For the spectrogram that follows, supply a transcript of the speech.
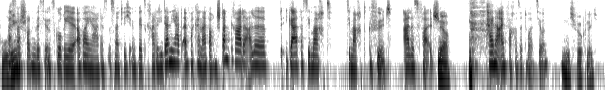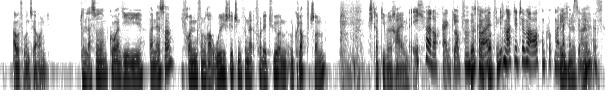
Kurin. Das war schon ein bisschen skurril. Aber ja, das ist natürlich irgendwie jetzt gerade. Die Dani hat einfach keinen einfachen Stand gerade. Alle, egal was sie macht, sie macht gefühlt alles falsch. Ja. Keine einfache Situation. Nicht wirklich. Aber für uns ja auch nicht. Dann lassen wir, guck mal, die, die Vanessa, die Freundin von Raoul, die steht schon der, vor der Tür und, und klopft schon. Ich glaube, die will rein. Ich höre noch kein Klopfen. Du hast kein Klopfen? Ich mache die Tür mal auf und guck mal gleich, ob sie ist.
